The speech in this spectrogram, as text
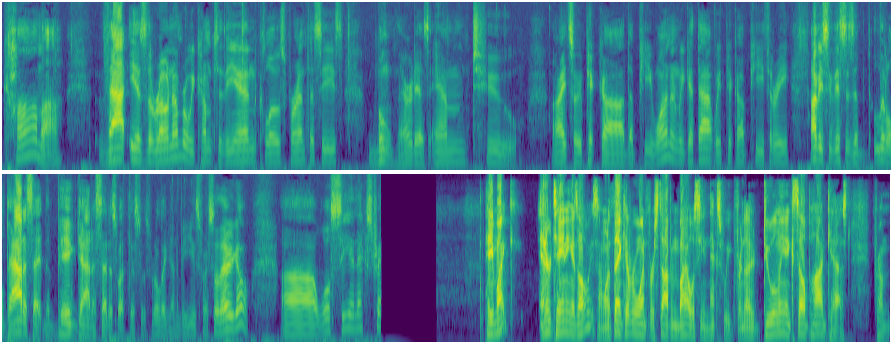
comma. That is the row number. We come to the end, close parentheses. Boom, there it is, M2. All right, so we pick uh, the P1 and we get that. We pick up P3. Obviously, this is a little data set. The big data set is what this was really going to be used for. So there you go. Uh, we'll see you next trip. Hey, Mike. Entertaining as always. I want to thank everyone for stopping by. We'll see you next week for another Dueling Excel podcast from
